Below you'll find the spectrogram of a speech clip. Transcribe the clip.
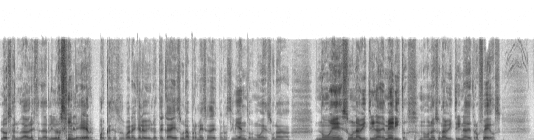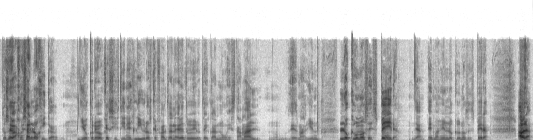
Lo saludable es tener libros sin leer, porque se supone que la biblioteca es una promesa de conocimiento, no es una, no es una vitrina de méritos, no, no es una vitrina de trofeos. Entonces, bajo esa lógica, yo creo que si tienes libros que faltan leer en tu biblioteca, no está mal. ¿no? Es más bien lo que uno se espera. ¿ya? Es más bien lo que uno se espera. Ahora,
